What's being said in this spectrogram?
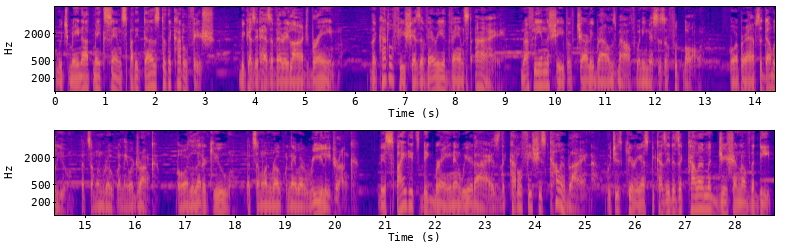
which may not make sense, but it does to the cuttlefish because it has a very large brain. The cuttlefish has a very advanced eye, roughly in the shape of Charlie Brown's mouth when he misses a football or perhaps a W that someone wrote when they were drunk, or the letter Q that someone wrote when they were really drunk. Despite its big brain and weird eyes, the cuttlefish is colorblind, which is curious because it is a color magician of the deep.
